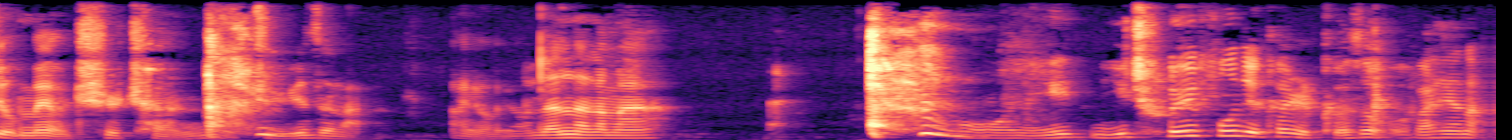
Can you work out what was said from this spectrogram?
久没有吃橙子、橘子了。哎呦呦，冷冷了吗？哦，你你一吹风就开始咳嗽，我发现了，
